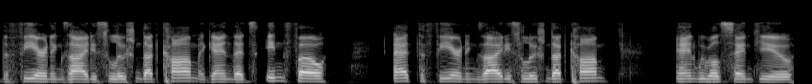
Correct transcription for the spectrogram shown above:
the fear and anxiety solution.com. Again, that's info at the fear and we will send you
